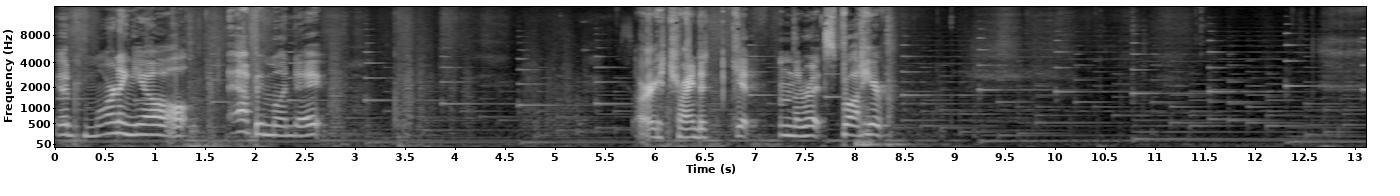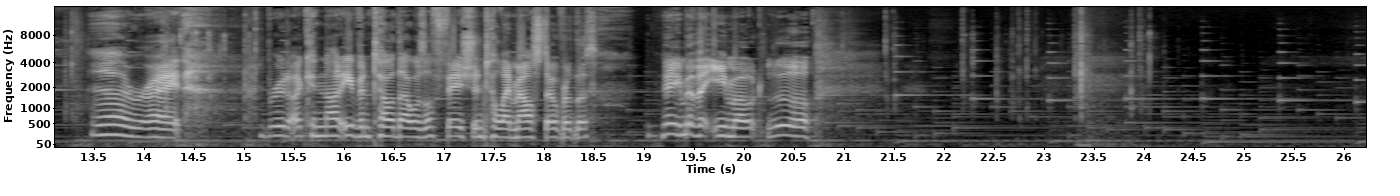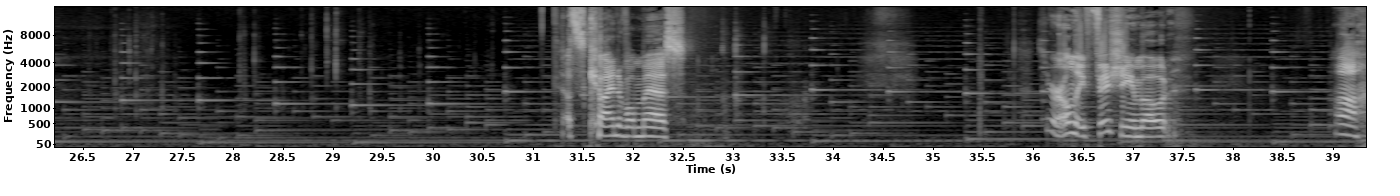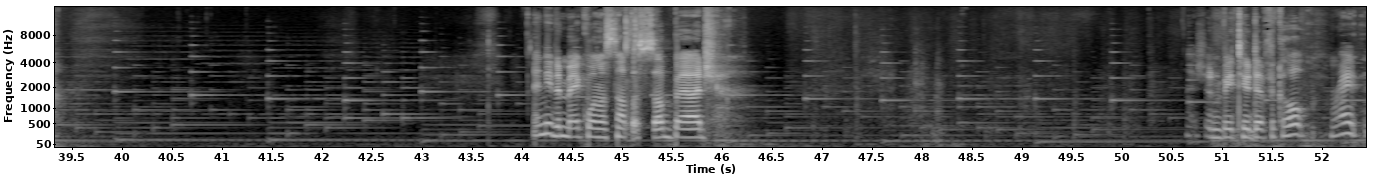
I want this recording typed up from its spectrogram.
Good morning, y'all. Happy Monday. Sorry, trying to get in the right spot here. Alright. Brood, I cannot even tell that was a fish until I moused over the name of the emote. Ugh. That's kind of a mess. It's your only fish emote. Huh. I need to make one that's not the sub badge. That shouldn't be too difficult, right?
